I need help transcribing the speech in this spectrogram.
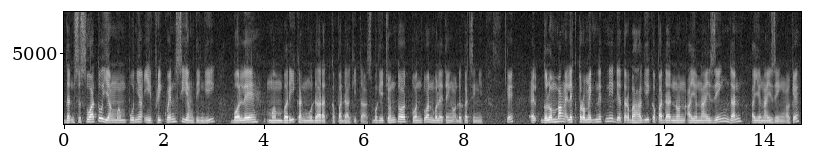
dan sesuatu yang mempunyai frekuensi yang tinggi boleh memberikan mudarat kepada kita. Sebagai contoh, tuan-tuan boleh tengok dekat sini. Okey, gelombang elektromagnet ni dia terbahagi kepada non ionizing dan ionizing, okey?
